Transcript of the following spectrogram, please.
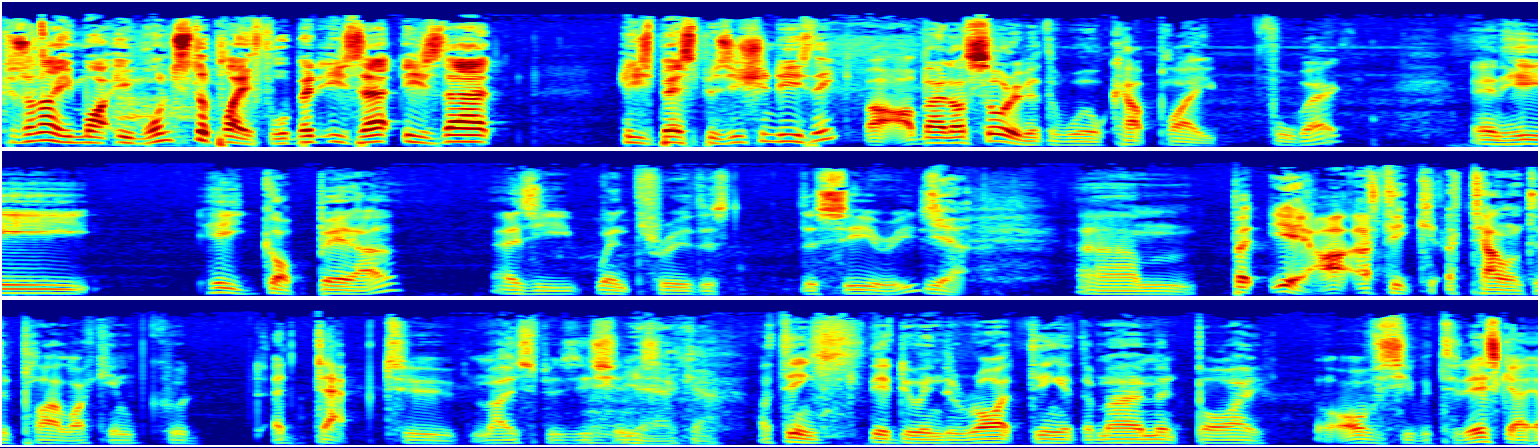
Because I know he might he wants to play full, but is that is that his best position? Do you think? Oh, mate, I saw him at the World Cup play fullback, and he he got better as he went through the the series. Um, but yeah, I, I think a talented player like him could adapt to most positions. Yeah, okay. I think they're doing the right thing at the moment by obviously with Tedesco.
